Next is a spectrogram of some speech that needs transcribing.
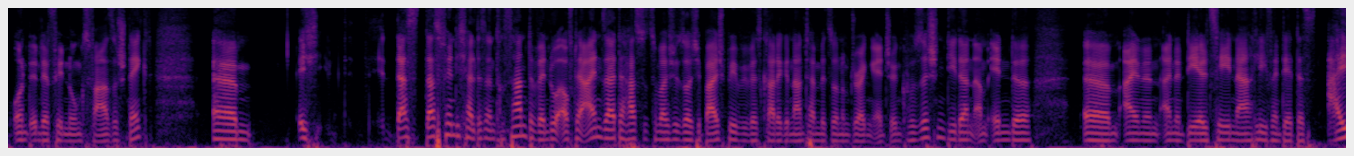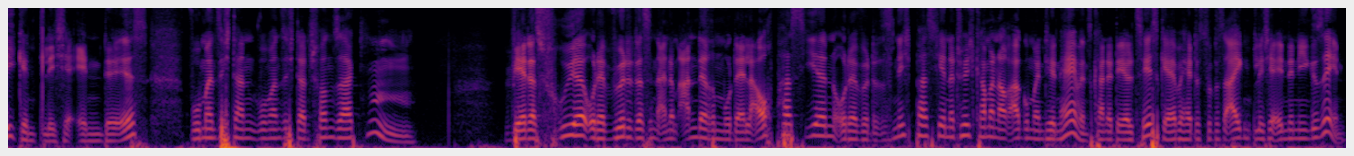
und in der Findungsphase steckt. Ähm, ich, das, das finde ich halt das Interessante, wenn du auf der einen Seite hast du zum Beispiel solche Beispiele, wie wir es gerade genannt haben, mit so einem Dragon Age Inquisition, die dann am Ende ähm, einen, einen DLC nachliefern, der das eigentliche Ende ist, wo man sich dann, wo man sich dann schon sagt, hm, wäre das früher oder würde das in einem anderen Modell auch passieren oder würde das nicht passieren? Natürlich kann man auch argumentieren, hey, wenn es keine DLCs gäbe, hättest du das eigentliche Ende nie gesehen.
